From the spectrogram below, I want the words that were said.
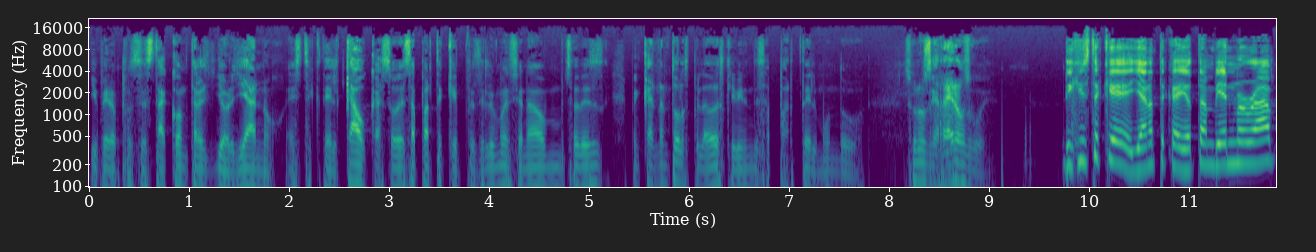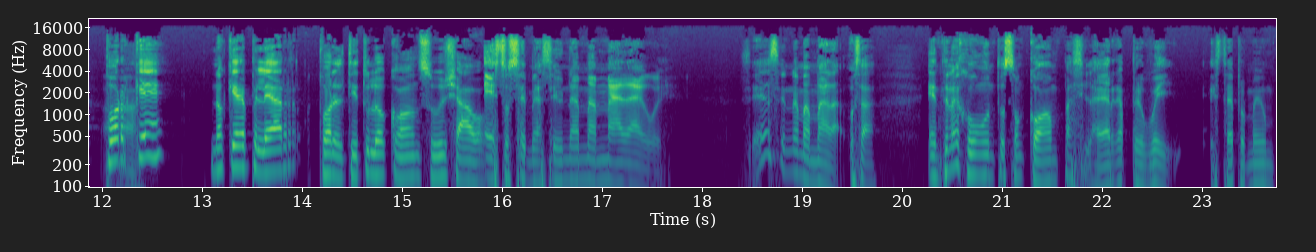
Y pero pues está contra el georgiano, este del Cáucaso, de esa parte que pues lo he mencionado muchas veces. Me encantan todos los peleadores que vienen de esa parte del mundo. güey. Son unos guerreros, güey. Dijiste que ya no te cayó tan bien Merab ¿Por Ajá. qué no quiere pelear por el título con su chavo? Esto se me hace una mamada, güey. Se hace una mamada. O sea, entrenan juntos, son compas y la verga, pero, güey, está de promedio un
